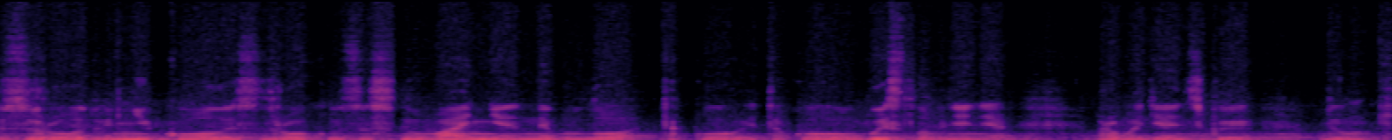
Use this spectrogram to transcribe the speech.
з роду. Ніколи з року заснування не було такого і такого висловлення громадянської думки.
